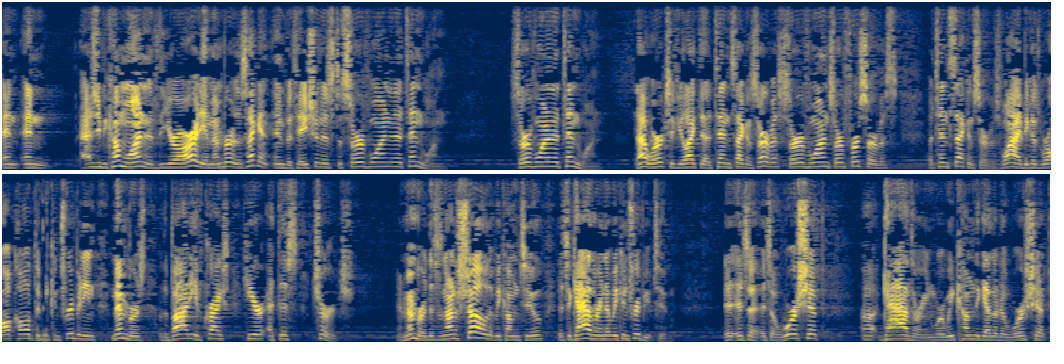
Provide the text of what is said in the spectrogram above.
And, and as you become one, and if you're already a member, the second invitation is to serve one and attend one. Serve one and attend one. That works if you like to attend second service. Serve one, serve first service, attend second service. Why? Because we're all called to be contributing members of the body of Christ here at this church. And remember, this is not a show that we come to, it's a gathering that we contribute to. It's a, it's a worship uh, gathering where we come together to worship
